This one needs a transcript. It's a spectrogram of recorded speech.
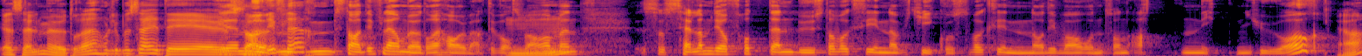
Ja, selv mødre, holdt jeg på å si. Det er eh, stadig flere. Stadig flere mødre har jo vært i Forsvaret. men så selv om de har fått den boostervaksinen av kikhostevaksinen når de var rundt sånn 18-19-20 år, Ja.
